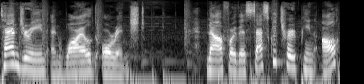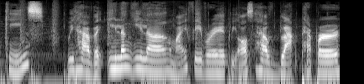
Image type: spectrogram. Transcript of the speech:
tangerine, and wild orange. Now, for the sesquiterpene alkenes, we have the ilang ilang, my favorite. We also have black pepper,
